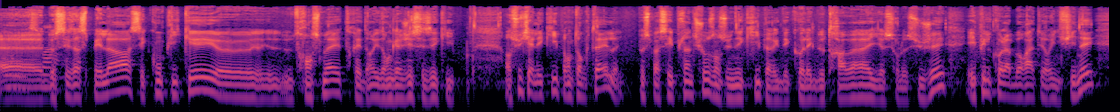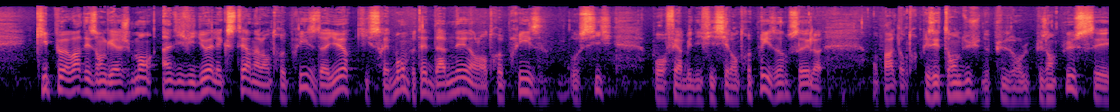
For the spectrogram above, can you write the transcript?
euh, de ces aspects-là, c'est compliqué euh, de transmettre et d'engager ses équipes. Ensuite, il y a l'équipe en tant que telle. Il peut se passer plein de choses dans une équipe avec des collègues de travail sur le sujet. Et puis le collaborateur in fine, qui peut avoir des engagements individuels externes à l'entreprise, d'ailleurs, qui serait bon peut-être d'amener dans l'entreprise aussi pour faire bénéficier l'entreprise. Hein. On parle d'entreprise étendue de plus, en plus. C'est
